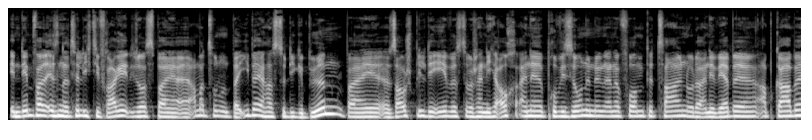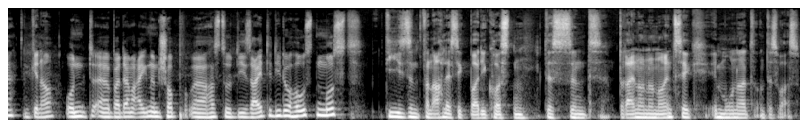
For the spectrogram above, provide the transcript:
in dem Fall ist natürlich die Frage, du hast bei äh, Amazon und bei eBay hast du die Gebühren, bei äh, sauspiel.de wirst du wahrscheinlich auch eine Provision in irgendeiner Form bezahlen oder eine Werbeabgabe. Genau. Und äh, bei deinem eigenen Shop äh, hast du die Seite, die du hosten musst. Die sind vernachlässigbar, die Kosten. Das sind 3,99 im Monat und das war's.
